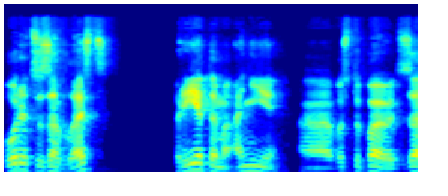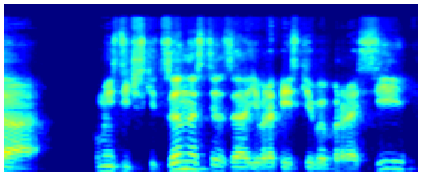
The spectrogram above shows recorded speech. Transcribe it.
борются за власть, при этом они э, выступают за гуманистические ценности, за европейский выбор России,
